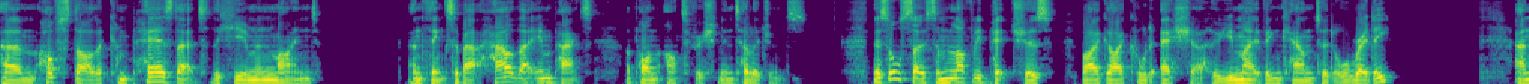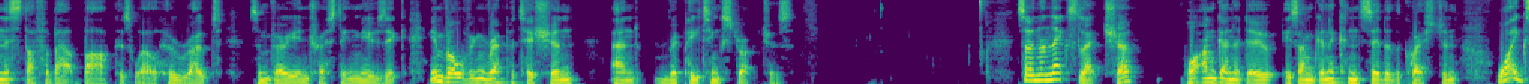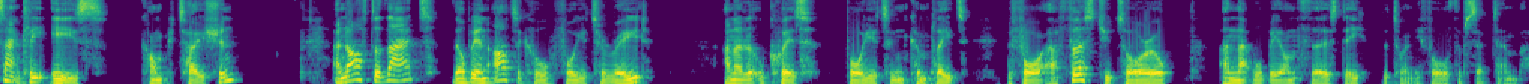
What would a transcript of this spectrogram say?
um, Hofstadter compares that to the human mind and thinks about how that impacts upon artificial intelligence. There's also some lovely pictures by a guy called Escher, who you might have encountered already. And this stuff about Bach as well, who wrote some very interesting music involving repetition and repeating structures. So in the next lecture, what I'm going to do is I'm going to consider the question, what exactly is computation? And after that, there'll be an article for you to read and a little quiz for you to complete before our first tutorial, and that will be on Thursday, the 24th of September.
